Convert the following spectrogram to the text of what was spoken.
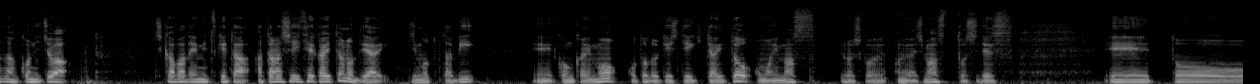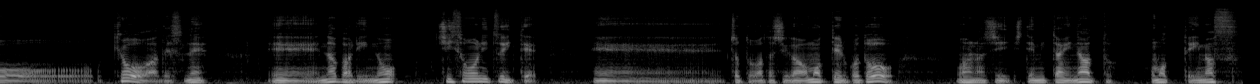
皆さんこんにちは。近場で見つけた新しい世界との出会い地元旅、えー、今回もお届けしていきたいと思います。よろしくお願いします。としです。えー、っと今日はですね、えー、名張の地層について、えー、ちょっと私が思っていることをお話ししてみたいなと思っています。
